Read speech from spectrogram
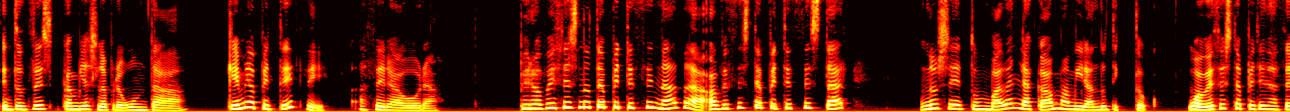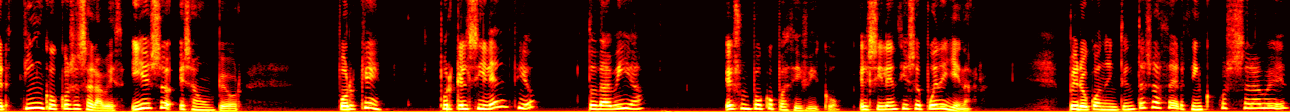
Entonces cambias la pregunta a ¿qué me apetece hacer ahora? Pero a veces no te apetece nada, a veces te apetece estar, no sé, tumbada en la cama mirando TikTok. O a veces te apetece hacer cinco cosas a la vez. Y eso es aún peor. ¿Por qué? Porque el silencio todavía es un poco pacífico. El silencio se puede llenar. Pero cuando intentas hacer cinco cosas a la vez,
